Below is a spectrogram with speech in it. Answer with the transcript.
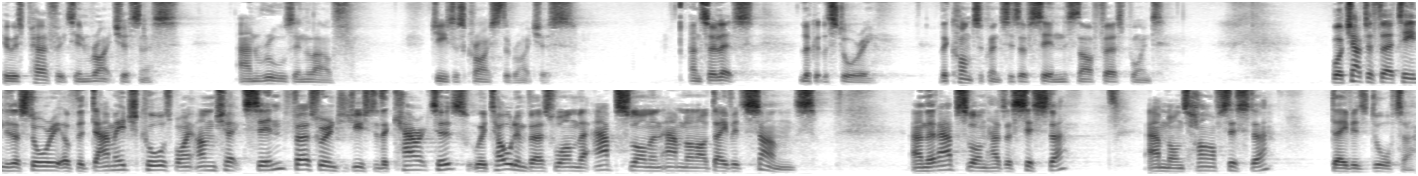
who is perfect in righteousness and rules in love, Jesus Christ the righteous. And so let's look at the story. The consequences of sin. This is our first point. Well, chapter 13 is a story of the damage caused by unchecked sin. First, we're introduced to the characters. We're told in verse 1 that Absalom and Amnon are David's sons, and that Absalom has a sister, Amnon's half sister, David's daughter,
